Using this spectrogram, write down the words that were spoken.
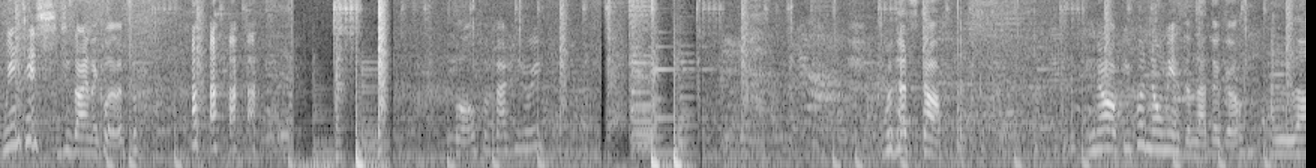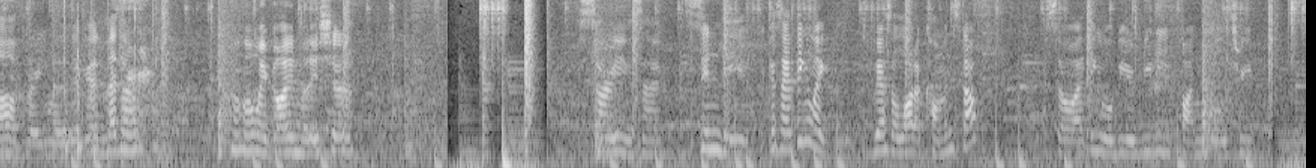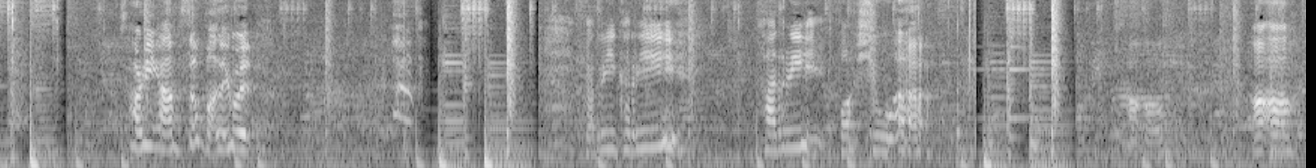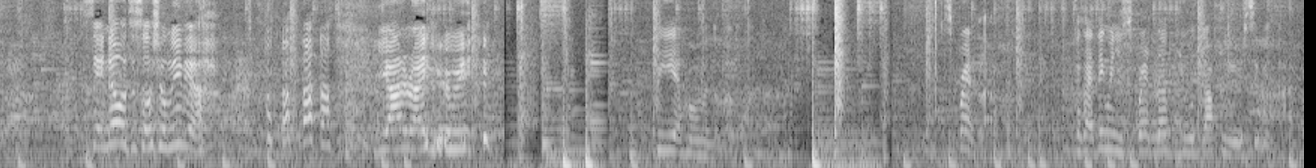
stylish designer clothes. well, for Fashion Week. But that stuff. You know, people know me as the leather girl. I love wearing leather. Leather. Oh my god, in Malaysia. Sorry, Yu Tsai. Cindy. Because I think like there's a lot of common stuff. So I think it will be a really fun gold trip. Sorry, I'm so Bollywood. Curry, curry. Curry, for sure. Uh-oh. Uh-oh. Say no to social media. yeah, right, Ruby. Be at home with a loved one. Spread love. Because I think when you spread love, you will definitely receive it back.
